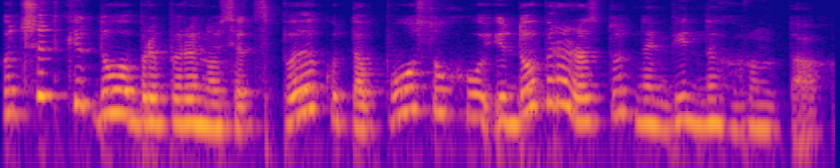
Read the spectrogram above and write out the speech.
Очитки добре переносять спеку та посуху і добре ростуть на бідних ґрунтах.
